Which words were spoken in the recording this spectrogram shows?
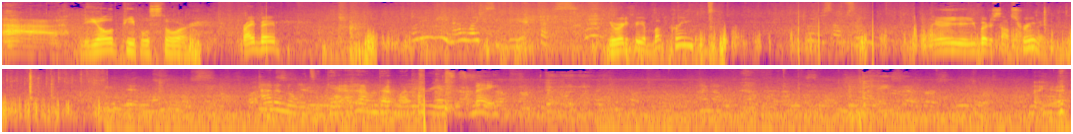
Ah, the old people store. Right, babe? What do you mean? I like CVS. You ready for your butt cream? Please stop saying. Yeah, yeah. You better stop screaming. I don't know what to get. I haven't got my period since May. Not yet.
